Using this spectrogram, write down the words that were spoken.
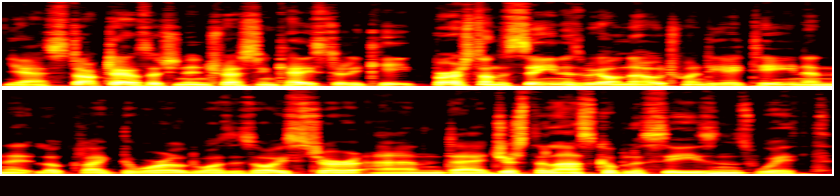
Yeah, Stockdale such an interesting case study. Keith burst on the scene as we all know, 2018, and it looked like the world was his oyster. And uh, just the last couple of seasons with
